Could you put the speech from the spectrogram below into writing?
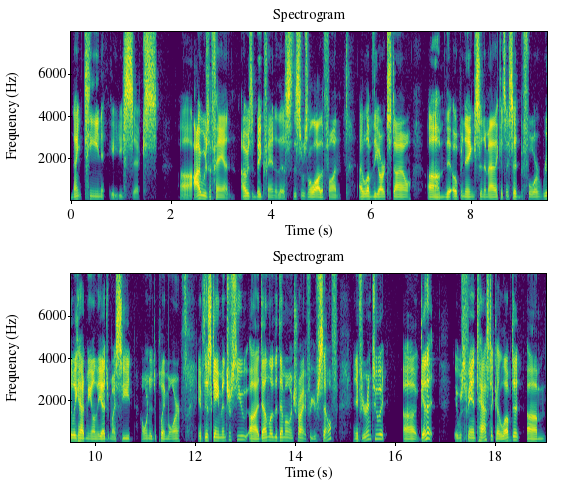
1986. Uh, I was a fan. I was a big fan of this. This was a lot of fun. I love the art style. Um, the opening cinematic, as I said before, really had me on the edge of my seat. I wanted to play more. If this game interests you, uh, download the demo and try it for yourself. And if you're into it, uh, get it. It was fantastic. I loved it. Um,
